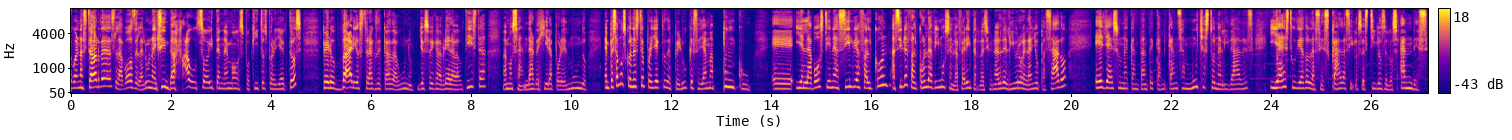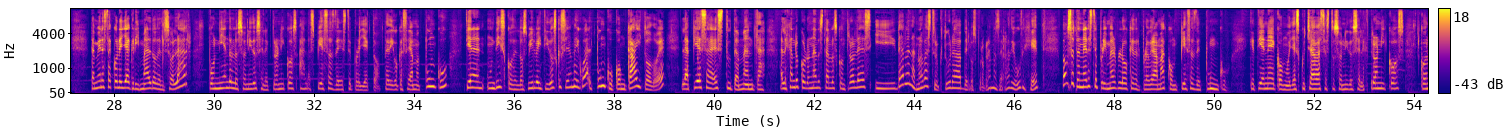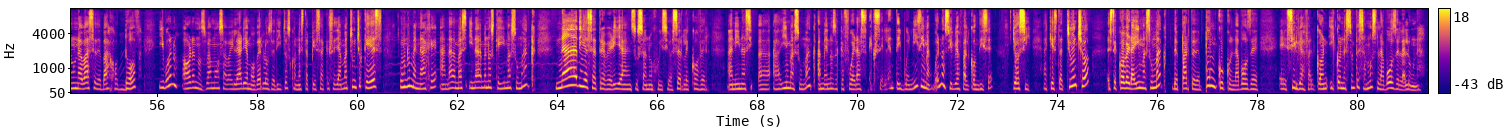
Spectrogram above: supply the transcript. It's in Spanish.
Buenas tardes. La voz de la luna y the house. Hoy tenemos poquitos proyectos, pero varios tracks de cada uno. Yo soy Gabriela Bautista. Vamos a andar de gira por el mundo. Empezamos con este proyecto de Perú que se llama Punku. Eh, y en la voz tiene a Silvia Falcón. A Silvia Falcón la vimos en la Feria Internacional del Libro el año pasado. Ella es una cantante que alcanza muchas tonalidades y ha estudiado las escalas y los estilos de los Andes. También está con ella Grimaldo del Solar, poniendo los sonidos electrónicos a las piezas de este proyecto. Te digo que se llama Punku. Tienen un disco del 2022 que se llama igual, Punku, con K y todo, ¿eh? La pieza es Tutamanta. Alejandro Coronado está en los controles y dada la nueva estructura de los programas de Radio UDG, vamos a tener este primer bloque del programa con piezas de Punku que tiene, como ya escuchabas, estos sonidos electrónicos con una base de bajo dub. Y bueno, ahora nos vamos a bailar y a mover los deditos con esta pieza que se llama Chuncho, que es un homenaje a nada más y nada menos que Ima Sumac. Nadie se atrevería en su sano juicio a hacerle cover a, Nina, a, a Ima Sumac, a menos de que fueras excelente y buenísima. Bueno, Silvia Falcón dice, yo sí. Aquí está Chuncho, este cover ahí Sumac de parte de Punku con la voz de eh, Silvia Falcón y con esto empezamos La voz de la luna.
